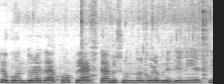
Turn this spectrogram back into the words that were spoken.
তো বন্ধুরা দেখো, পেঁয়াজটা আমি সুন্দর করে ভেজে নিয়েছি।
